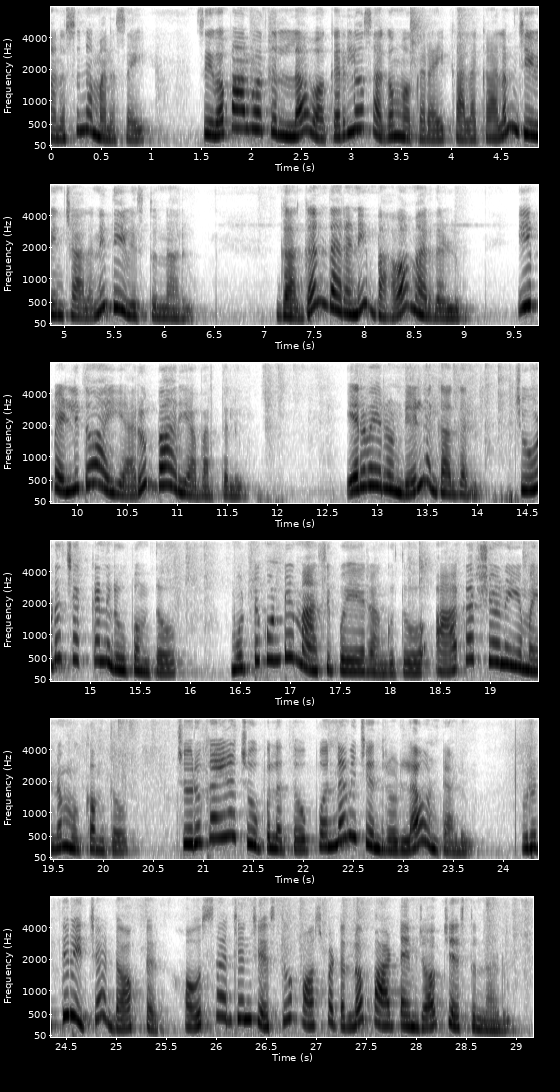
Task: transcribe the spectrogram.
మనసున మనసై శివపార్వతుల్లా ఒకరిలో సగం ఒకరై కలకాలం జీవించాలని దీవిస్తున్నారు. గగన్ ధరణి భావమరదళ్ళు ఈ పెళ్ళితో అయ్యారు భార్యాభర్తలు. ఇరవై రెండేళ్ళ గగన్ చూడచక్కని రూపంతో ముట్టుకుంటే మాసిపోయే రంగుతో ఆకర్షణీయమైన ముఖంతో చురుకైన చూపులతో పొన్నమి చంద్రుడిలా ఉంటాడు. వృత్తిరీత్యా డాక్టర్ హౌస్ సర్జన్ చేస్తూ హాస్పిటల్లో పార్ట్ టైం జాబ్ చేస్తున్నాడు.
